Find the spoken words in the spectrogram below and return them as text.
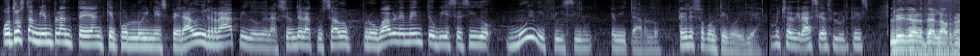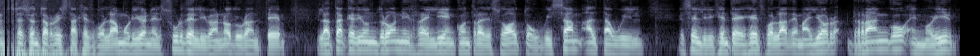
Otros también plantean que por lo inesperado y rápido de la acción del acusado probablemente hubiese sido muy difícil evitarlo. Regreso contigo, Ilia. Muchas gracias, Lourdes. El líder de la organización terrorista Hezbollah murió en el sur del Líbano durante el ataque de un dron israelí en contra de su auto. Wissam Al-Tawil es el dirigente de Hezbollah de mayor rango en morir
